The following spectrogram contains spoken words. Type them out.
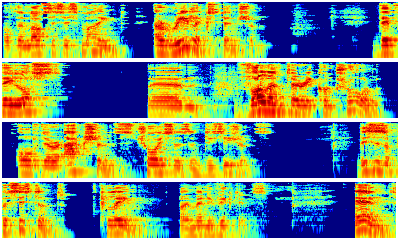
of the narcissist's mind, a real extension, that they lost um, voluntary control of their actions, choices, and decisions. This is a persistent claim by many victims. And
